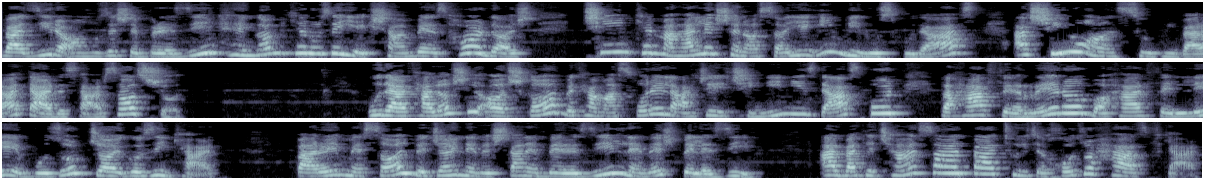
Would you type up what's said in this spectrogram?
وزیر آموزش برزیل هنگامی که روز یکشنبه اظهار داشت چین که محل شناسایی این ویروس بوده است از شیوع آن سود می‌برد درد سرساز شد. او در تلاشی آشکار به تمسخر لهجه چینی نیز دست برد و حرف ر را با حرف ل بزرگ جایگزین کرد. برای مثال به جای نوشتن برزیل نوشت بلزیل. البته چند ساعت بعد توییت خود را حذف کرد.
